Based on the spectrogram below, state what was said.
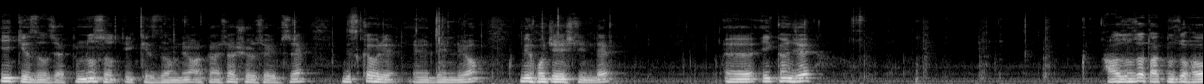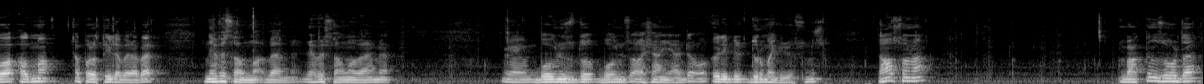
İlk kez dalacaktım. Nasıl ilk kez dalınıyor arkadaşlar? Şöyle söyleyeyim size. Discovery e, deniliyor. Bir hoca eşliğinde. E, ilk önce ağzınıza taktığınız o hava alma aparatıyla beraber nefes alma verme, nefes alma verme e, boynuzlu, boynuzu aşan yerde öyle bir duruma giriyorsunuz. Daha sonra baktığınız orada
